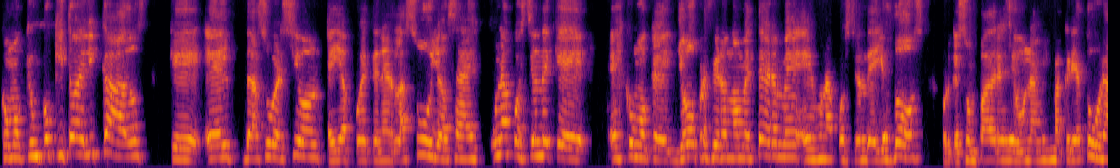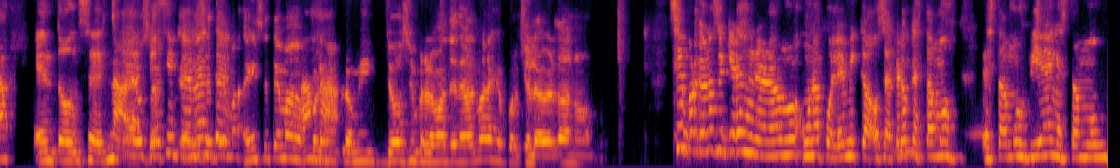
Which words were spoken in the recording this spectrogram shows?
como que un poquito delicados que él da su versión, ella puede tener la suya, o sea, es una cuestión de que es como que yo prefiero no meterme, es una cuestión de ellos dos, porque son padres de una misma criatura, entonces nada, yo simplemente... En ese tema, por ejemplo, a mí, yo siempre lo mantengo al margen porque la verdad no... Sí, porque no se quiere generar una polémica, o sea, creo que estamos, estamos bien, estamos...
